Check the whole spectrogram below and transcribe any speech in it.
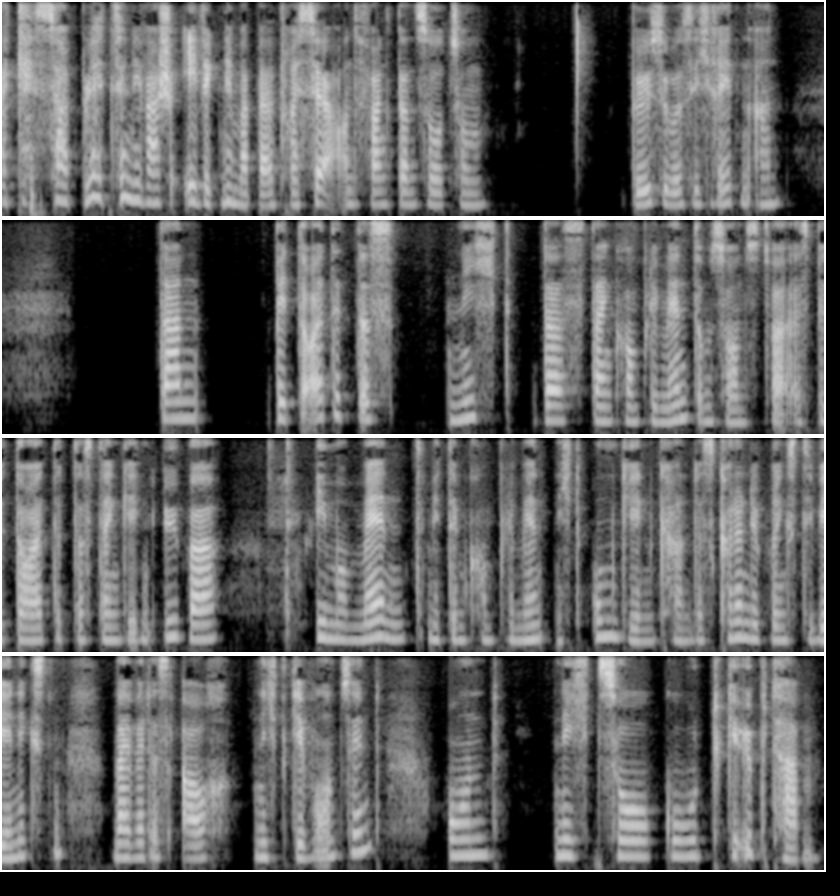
okay, so Blödsinn, ich war schon ewig nicht mehr beim Friseur und fängt dann so zum böse über sich reden an, dann bedeutet das nicht, dass dein Kompliment umsonst war. Es bedeutet, dass dein Gegenüber im Moment mit dem Kompliment nicht umgehen kann. Das können übrigens die wenigsten, weil wir das auch nicht gewohnt sind und nicht so gut geübt haben.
